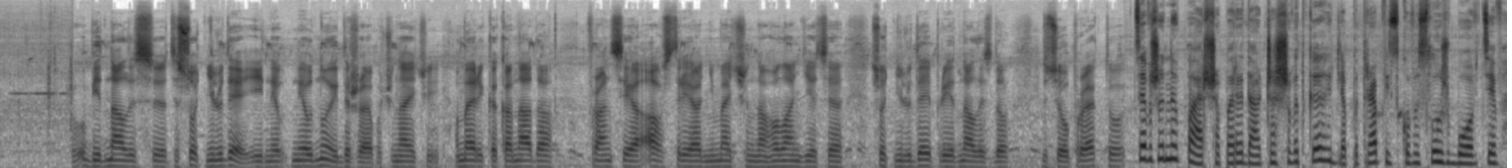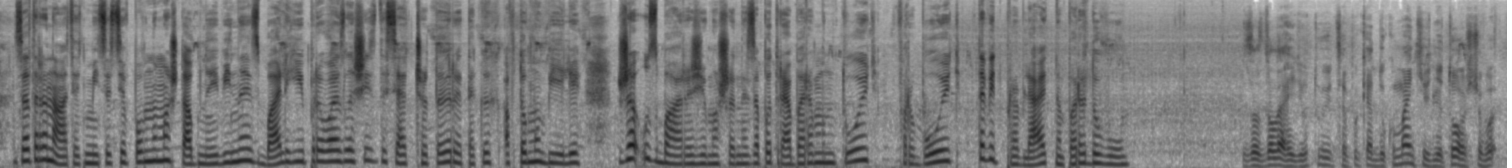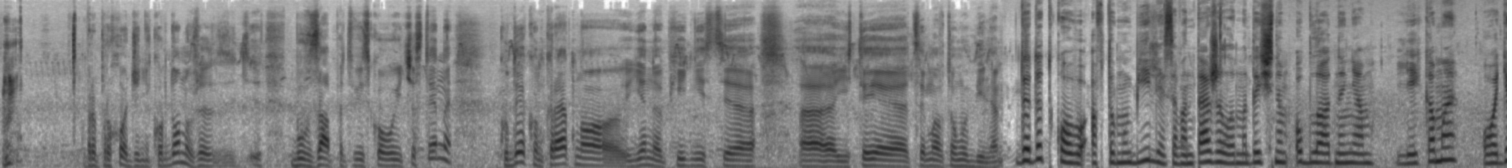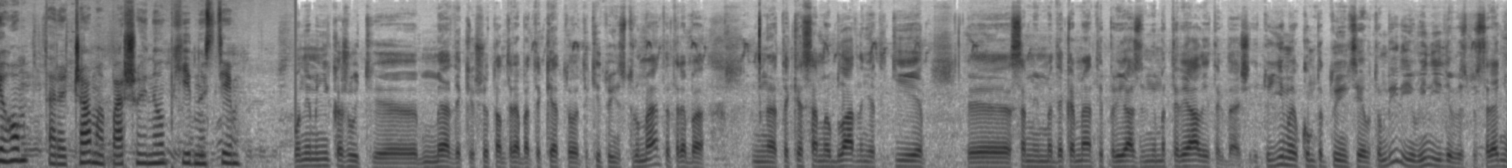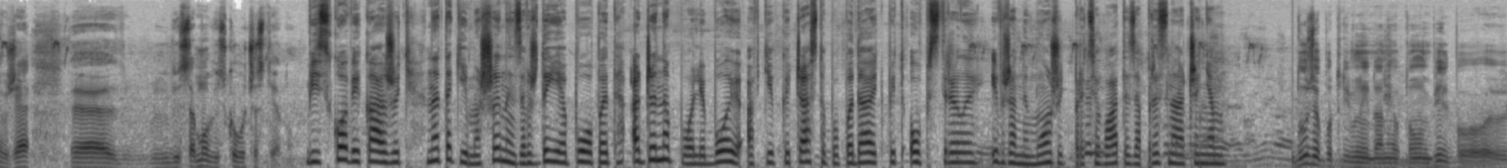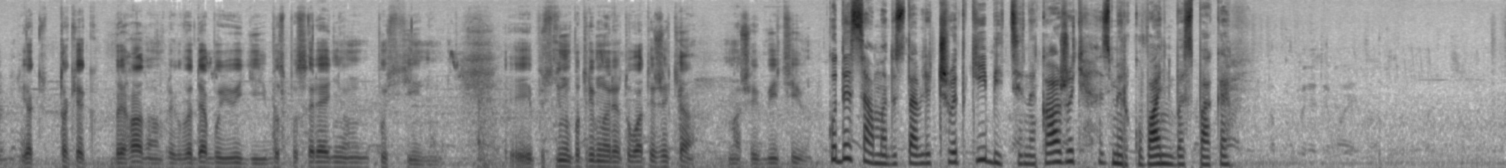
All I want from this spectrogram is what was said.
Об'єдналися сотні людей і не одної держави, починаючи Америка, Канада, Франція, Австрія, Німеччина, Голландія. Це сотні людей приєднались до, до цього проекту. Це вже не перша передача швидких для потреб військовослужбовців. За 13 місяців повномасштабної війни з Бельгії привезли 64 таких автомобілі. Вже у збережі машини за потреби ремонтують, фарбують та відправляють на передову. Заздалегідь готується пакет документів для того, щоб при проходженні кордону вже був запит військової частини, куди конкретно є необхідність е, е, йти цим автомобілем. Додатково автомобілі завантажили медичним обладнанням, ліками, одягом та речами першої необхідності. Вони мені кажуть, е, медики, що там треба таке-то, такі-то інструменти, треба таке саме обладнання, такі е, самі медикаменти, прив'язані матеріали і так далі. І тоді ми комплектуємо цей автомобіль, і він їде безпосередньо вже е, в саму військову частину. Військові кажуть, на такі машини завжди є попит, адже на полі бою автівки часто попадають під обстріли і вже не можуть працювати за призначенням. Дуже потрібний даний автомобіль, бо як, так як бригада, наприклад, веде бойові дії безпосередньо постійно. І постійно потрібно рятувати життя наших бійців. Куди саме доставлять швидкі бійці, не кажуть з міркувань безпеки.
